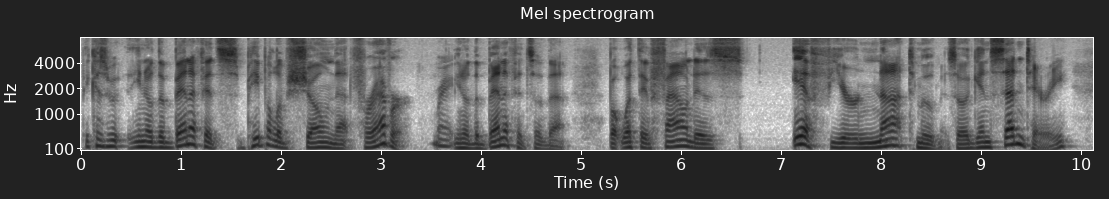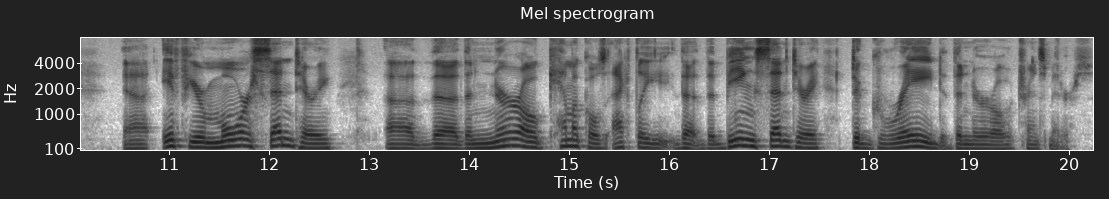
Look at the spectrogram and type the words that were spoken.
because you know the benefits. People have shown that forever. Right. You know the benefits of that. But what they've found is, if you're not movement, so again sedentary, uh, if you're more sedentary, uh, the the neurochemicals actually the the being sedentary degrade the neurotransmitters.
